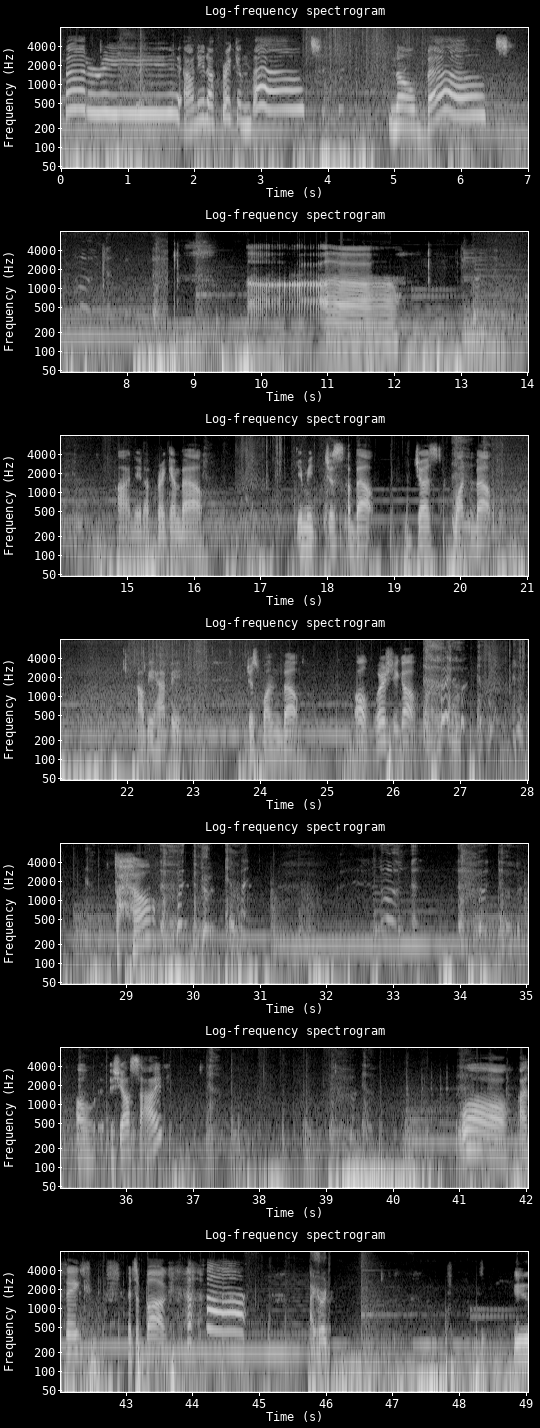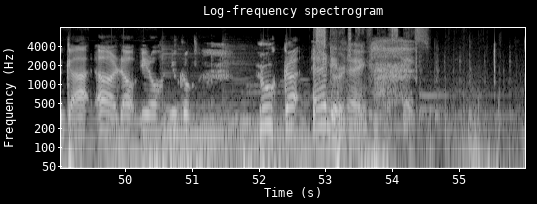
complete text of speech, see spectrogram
Battery! I need a freaking belt! No belt! Uh, uh, I need a freaking belt. Give me just a belt. Just one belt. I'll be happy. Just one belt. Oh, where'd she go? the hell? Oh, is she outside? Whoa, I think it's a bug. I heard you got, oh no, you know, you go, you got came anything from outer space.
